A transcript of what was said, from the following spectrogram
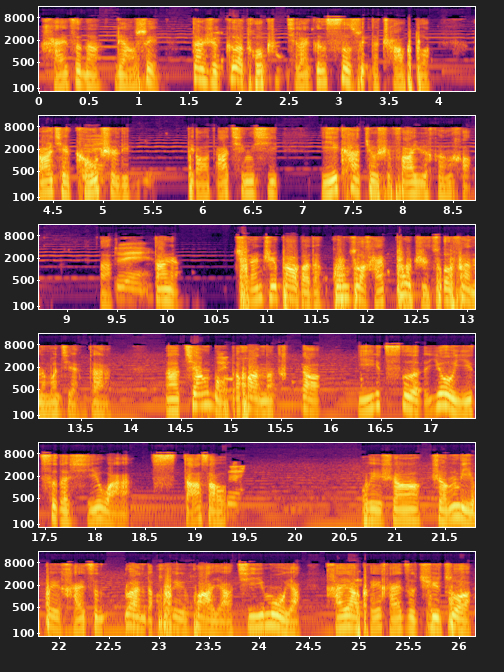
孩子呢，两岁，但是个头看起来跟四岁的差不多，而且口齿伶俐，表达清晰，一看就是发育很好啊。对，当然。全职爸爸的工作还不止做饭那么简单，那江某的话呢，他要一次又一次的洗碗、打扫，卫生，整理被孩子乱的绘画呀、积木呀，还要陪孩子去做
